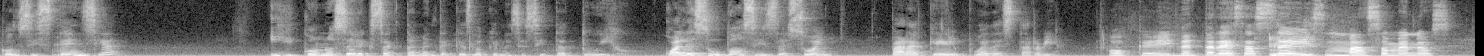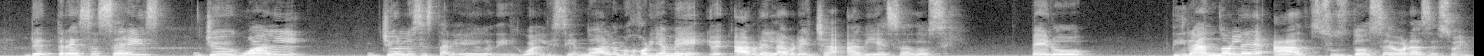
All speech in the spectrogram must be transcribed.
consistencia y conocer exactamente qué es lo que necesita tu hijo. ¿Cuál es su dosis de sueño para que él pueda estar bien? Ok, de 3 a 6 más o menos. De 3 a 6, yo igual yo les estaría igual diciendo, a lo mejor ya me eh, abre la brecha a 10 a 12, pero tirándole a sus 12 horas de sueño.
